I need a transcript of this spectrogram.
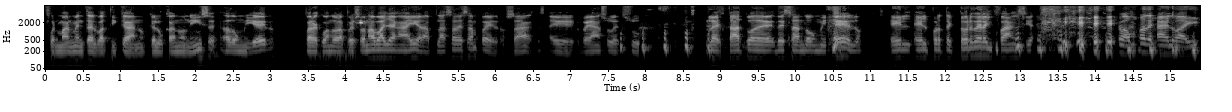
formalmente al Vaticano que lo canonice a Don Miguel para cuando las personas vayan ahí a la plaza de San Pedro, sa- eh, vean su, su- la estatua de, de San Don Miguelo, el, protector de la infancia. Vamos a dejarlo ahí.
